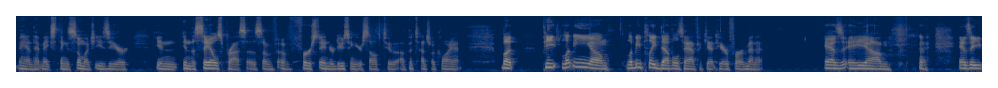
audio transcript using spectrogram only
man, that makes things so much easier in in the sales process of, of first introducing yourself to a potential client. But Pete, let me um, let me play devil's advocate here for a minute. As a um, as a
